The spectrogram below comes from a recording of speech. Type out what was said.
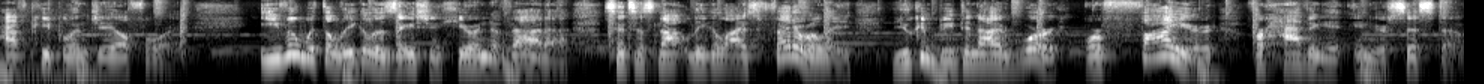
have people in jail for it. Even with the legalization here in Nevada, since it's not legalized federally, you can be denied work or fired for having it in your system.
